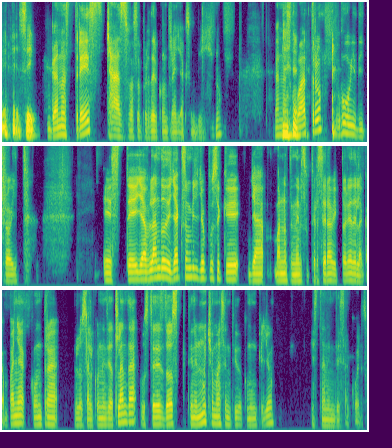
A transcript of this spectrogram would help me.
sí. Ganas tres, chas, vas a perder contra Jacksonville, ¿no? Ganas cuatro, uy, Detroit. Este, y hablando de Jacksonville, yo puse que ya van a tener su tercera victoria de la campaña contra los halcones de Atlanta. Ustedes dos, tienen mucho más sentido común que yo, están en desacuerdo.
